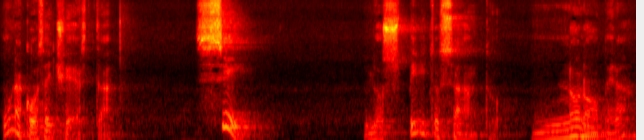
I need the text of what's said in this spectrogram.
una cosa è certa, se lo Spirito Santo non opera,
